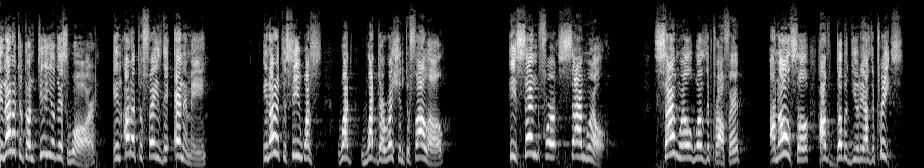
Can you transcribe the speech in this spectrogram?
In order to continue this war, in order to face the enemy, in order to see what's, what, what direction to follow, he sent for Samuel. Samuel was the prophet and also have double duty as the priest.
